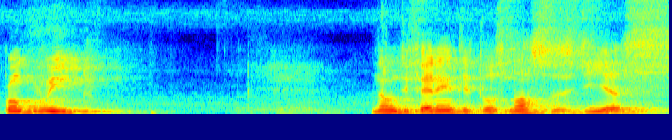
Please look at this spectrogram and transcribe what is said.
Concluindo, não diferente dos nossos dias,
